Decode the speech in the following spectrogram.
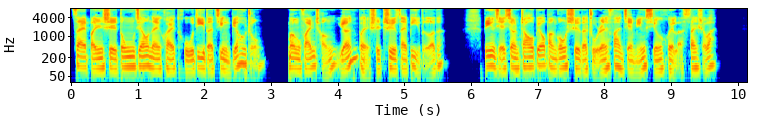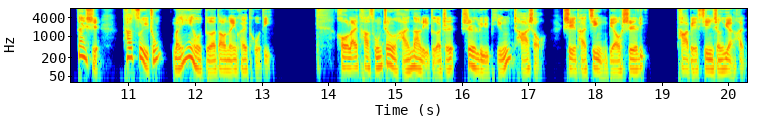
在本市东郊那块土地的竞标中，孟凡成原本是志在必得的，并且向招标办公室的主任范建明行贿了三十万，但是他最终没有得到那块土地。后来他从郑涵那里得知是吕平插手，使他竞标失利，他便心生怨恨。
